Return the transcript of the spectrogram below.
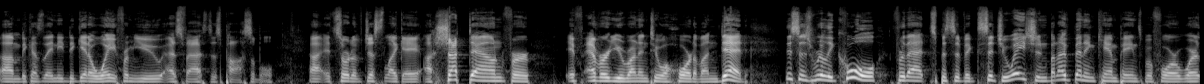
um, because they need to get away from you as fast as possible. Uh, it's sort of just like a, a shutdown for if ever you run into a horde of undead. This is really cool for that specific situation, but I've been in campaigns before where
